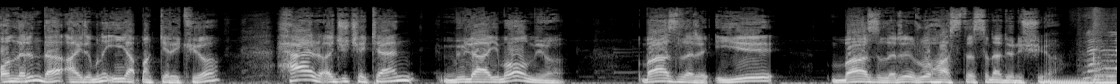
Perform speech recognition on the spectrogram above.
Onların da ayrımını iyi yapmak gerekiyor. Her acı çeken mülayim olmuyor. Bazıları iyi, bazıları ruh hastasına dönüşüyor. La la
